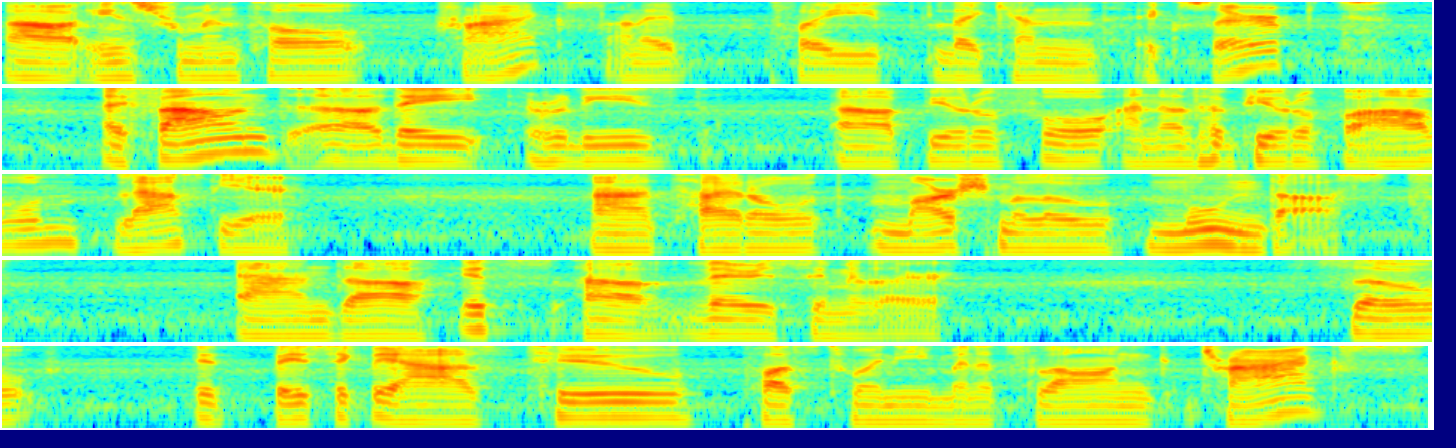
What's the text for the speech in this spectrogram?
uh, instrumental tracks, and I played like an excerpt. I found uh, they released a beautiful, another beautiful album last year, uh, titled Marshmallow Moondust, and uh, it's uh, very similar. So it basically has two plus 20 minutes long tracks.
